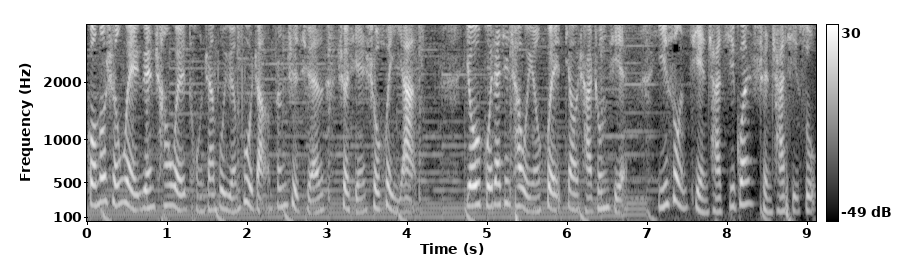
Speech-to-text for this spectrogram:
广东省委原常委统战部原部长曾志全涉嫌受贿一案，由国家监察委员会调查终结，移送检察机关审查起诉。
